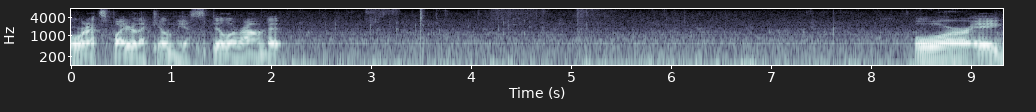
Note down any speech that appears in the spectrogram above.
Or that spider that killed me is still around it. Or a,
